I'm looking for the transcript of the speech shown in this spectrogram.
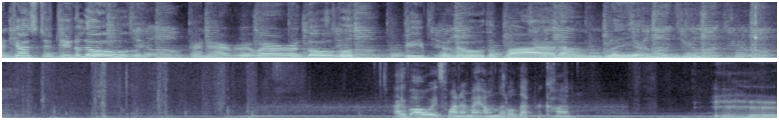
and just a jingle gigolo. And everywhere I go, people know the part I'm playing. I've always wanted my own little leprechaun. Uh,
